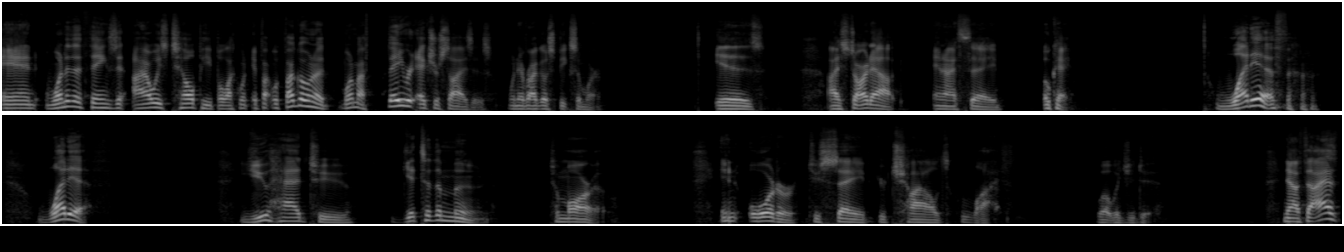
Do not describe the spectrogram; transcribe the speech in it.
And one of the things that I always tell people, like when, if I, if I go on a, one of my favorite exercises whenever I go speak somewhere, is I start out and I say, okay, what if, what if you had to get to the moon tomorrow in order to save your child's life? What would you do? Now, if I ask,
